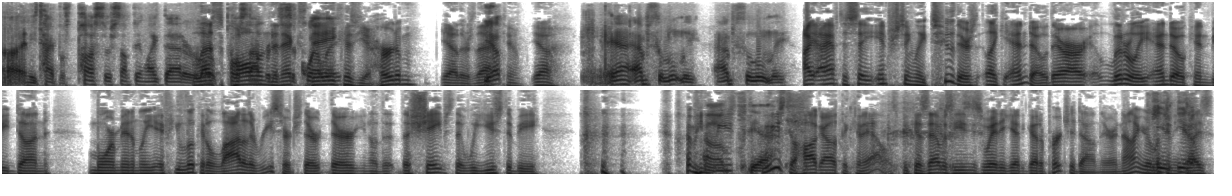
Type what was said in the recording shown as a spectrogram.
uh, any type of pus or something like that, or less or calling the next sequelae. day because you hurt him. Yeah, there's that Yep. too. Yeah. Yeah, absolutely, absolutely. I, I have to say, interestingly too, there's like endo. There are literally endo can be done more minimally. If you look at a lot of the research, they're they're you know the the shapes that we used to be. I mean, Oh, we, used, yeah. we used to hog out the canals because that was the easiest way to get gutta percha down there. And now you're looking you at guys,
